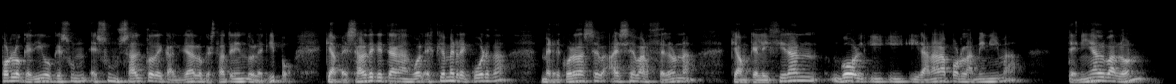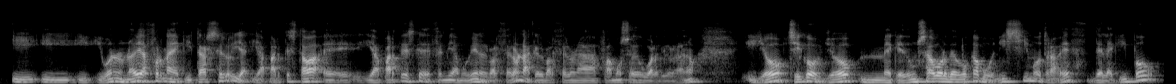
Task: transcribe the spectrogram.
por lo que digo que es un, es un salto de calidad lo que está teniendo el equipo. Que a pesar de que te hagan gol, es que me recuerda, me recuerda a ese, Barcelona que aunque le hicieran gol y ganara por la mínima, tenía el balón y, bueno, no había forma de quitárselo y, aparte estaba eh, y aparte es que defendía muy bien el Barcelona, que el Barcelona famoso de Guardiola, ¿no? Y yo, chico, yo me quedé un sabor de boca buenísimo otra vez del equipo.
